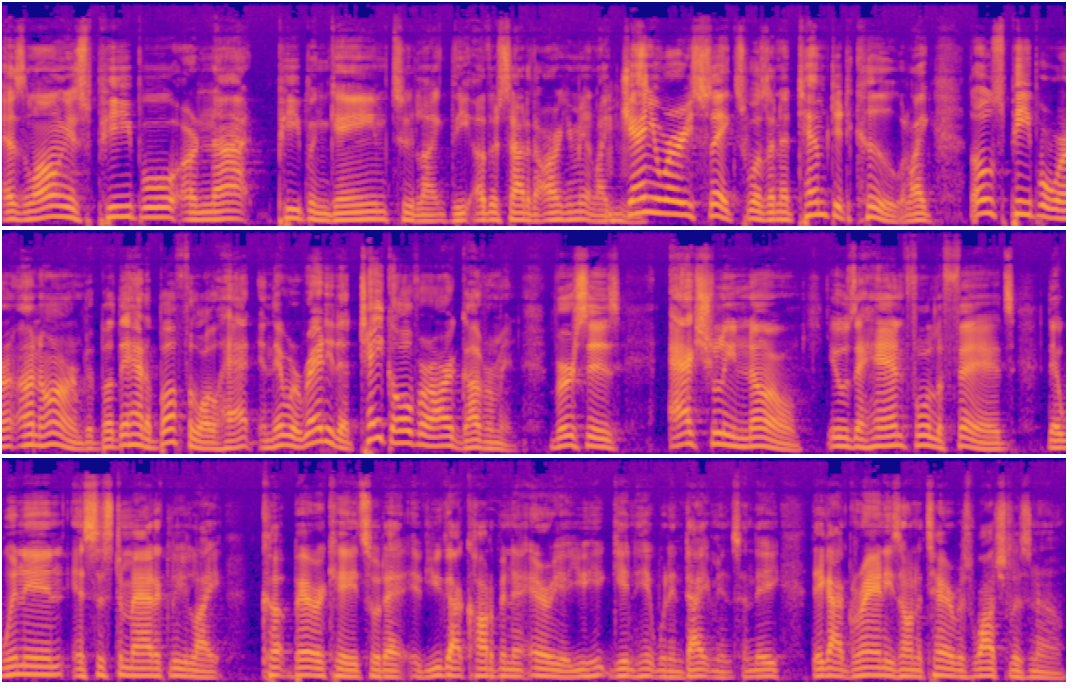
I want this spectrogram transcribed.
as long as people are not peeping game to like the other side of the argument. Like mm-hmm. January 6th was an attempted coup. Like those people were unarmed, but they had a buffalo hat and they were ready to take over our government. Versus actually no, it was a handful of feds that went in and systematically like cut barricades so that if you got caught up in that area, you hit, getting hit with indictments, and they they got grannies on the terrorist watch list now,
